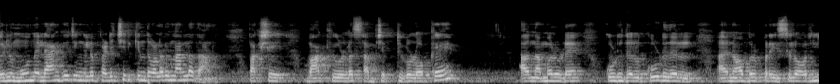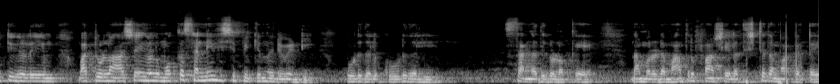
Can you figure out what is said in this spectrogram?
ഒരു മൂന്ന് ലാംഗ്വേജെങ്കിലും പഠിച്ചിരിക്കുന്നത് വളരെ നല്ലതാണ്. പക്ഷേ ബാക്കിയുള്ള സബ്ജക്റ്റുകളൊക്കെ നമ്മളുടെ കൂടുതൽ കൂടുതൽ നോബൽ പ്രൈസ് ലോറിറ്റുകളെയും മറ്റുള്ള ആശയങ്ങളും ഒക്കെ സന്നിവേശിപ്പിക്കുന്നതിന് വേണ്ടി കൂടുതൽ കൂടുതൽ സംഗതികളൊക്കെ നമ്മളുടെ മാതൃഭാഷയിൽ അധിഷ്ഠിതമാകട്ടെ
